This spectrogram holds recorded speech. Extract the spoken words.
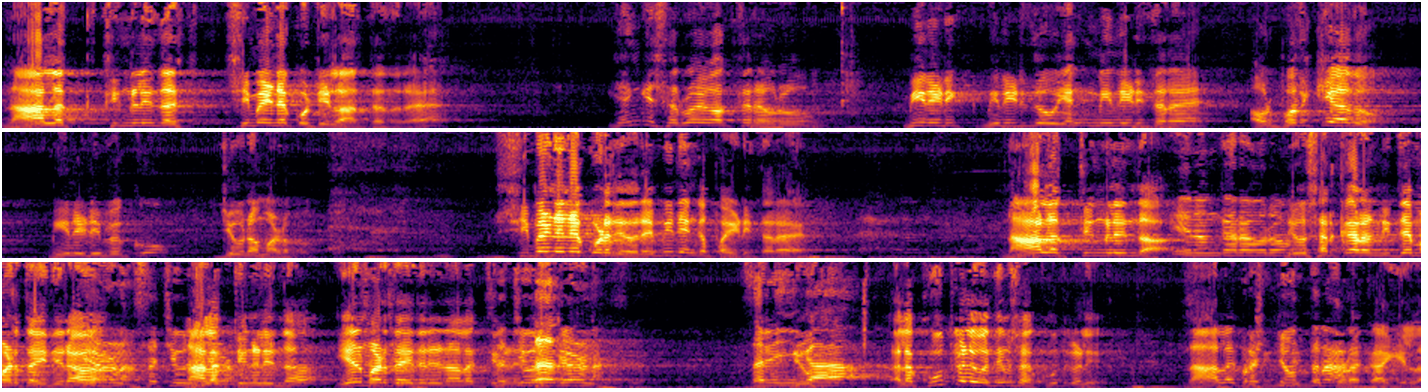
ನಾಲ್ಕು ತಿಂಗಳಿಂದ ಸೀಮೆಣ್ಣೆ ಕೊಟ್ಟಿಲ್ಲ ಅಂತಂದ್ರೆ ಹೆಂಗೆ ಸರ್ವೈವ್ ಆಗ್ತಾರೆ ಅವರು? ಮೀನು ಹಿಡಿ, ಮೀನು ಹಿಡಿದು ಹೆಂಗ್ ಮೀನು ಹಿಡಿತಾರೆ? ಅವ್ರ ಬದುಕಿ ಅದು. ಮೀನು ಹಿಡಿಬೇಕು, ಜೀವನ ಮಾಡಬೇಕು. ಸೀಮೆಣ್ಣೆನೆ ಕೊಡದಿದ್ರೆ ಮೀನು ಹೆಂಗಪ್ಪ ಹಿಡಿತಾರೆ? ನಾಲ್ಕು ತಿಂಗಳಿಂದ ಏನ್ ಹಂಗಾರ ಅವರು ನೀವು ಸರ್ಕಾರ ನಿದ್ದೆ ಮಾಡ್ತಾ ಇದ್ದೀರಾ ಕೇಳೋಣ, ಸಚಿವರು ನಾಲ್ಕು ಕೇಳೋಣ. ತಿಂಗಳಿಂದ ಏನ್ ಮಾಡ್ತಾ ಇದ್ದೀರಿ ನಾಲ್ಕು ಸಚಿವರು ತಿಂಗಳಿಂದ ಕೇಳೋಣ ಸರಿ ಈಗ ಅಲ್ಲ ಕೂತ್ಕೊಳ್ಳಿ ಒಂದ್ ನಿಮಿಷ ಕೂತ್ಕೊಳ್ಳಿ ನಾಲ್ಕು ಪ್ರಶ್ನೋತ್ತರ. ಪ್ರಶ್ನೋತ್ತರ ಕೊಡಕ್ಕಾಗಿಲ್ಲ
